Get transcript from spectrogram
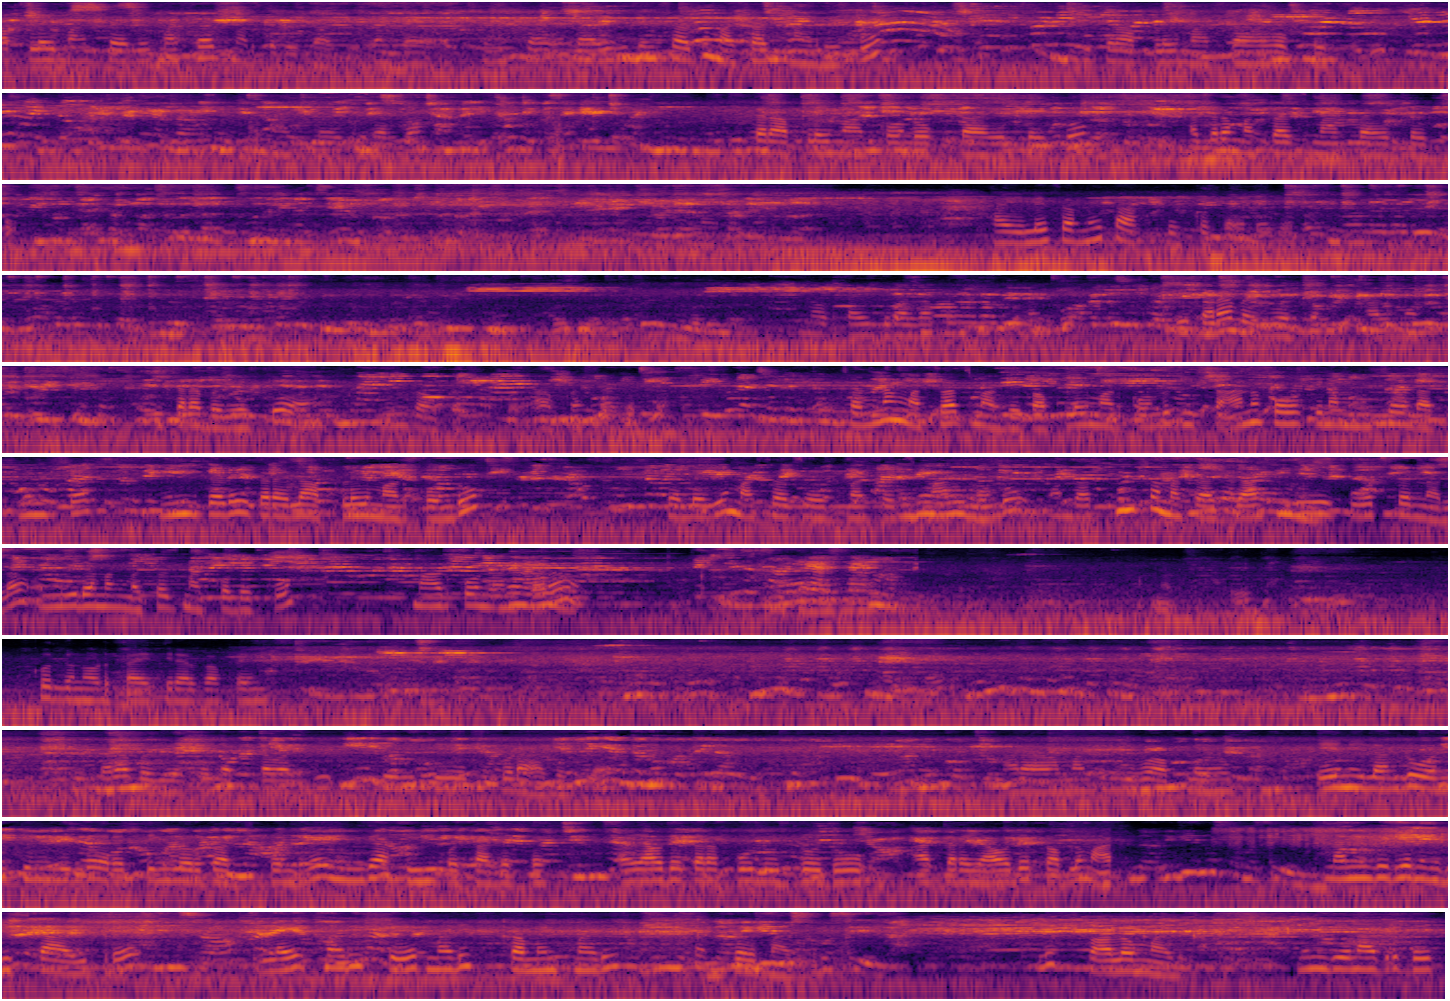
ಅಪ್ಲೈ ಮಾಡ್ತಾ ಇರಬೇಕು ಮಸಾಜ್ ಮಾಡ್ಕೋಬೇಕಾಗಿ ಒಂದು ಹತ್ತು ಒಂದು ಐದು ನಿಮಿಷ ಆದರೂ ಮಸಾಜ್ ಮಾಡಬೇಕು ಈ ಥರ ಅಪ್ಲೈ ಮಾಡ್ತಾ ಹೋಗ್ಬೇಕು ಈ ಥರ ಅಪ್ಲೈ ಮಾಡ್ಕೊಂಡು ಹೋಗ್ತಾ ಇರಬೇಕು. ಆ ಥರ ಮಸಾಜ್ ಮಾಡ್ತಾ ಇರಬೇಕು. ಆ ಎಲೆ ಸಮೇತ ಹಾಕಬೇಕು ತಲೆಗೆ ಈ ಥರ ಬೆಳೆಯುತ್ತೆ ಆಲ್ಮೋಸ್ಟ್ ಈ ಥರ ಬೆಳೆಯೋಕ್ಕೆ ನಿಮ್ಗೆ ಅವಕಾಶ ಅವಕಾಶ ಆಗುತ್ತೆ. ಚೆನ್ನಾಗಿ ಮಸಾಜ್ ಮಾಡಬೇಕು ಅಪ್ಲೈ ಮಾಡಿಕೊಂಡು, ಈ ಸ್ನಾನಕ್ಕೆ ಹೋಗೋಕ್ಕಿಂತ ಮುಂಚೆ ಒಂದು ಹತ್ತು ನಿಮಿಷ ಹಿಂದ್ಗಡೆ ಈ ಥರ ಎಲ್ಲ ಅಪ್ಲೈ ಮಾಡಿಕೊಂಡು ತಲೆಗೆ ಮಸಾಜ್ ಮಸಾಜ್ ಮಾಡಿಕೊಂಡು ಒಂದು ಹತ್ತು ನಿಮಿಷ ಮಸಾಜ್ ಜಾಸ್ತಿ ಫೋರ್ಸನ್ನಲ್ಲ ಒಂದು ಮೀಡಿಯಮಾಗಿ ಮಸಾಜ್ ಮಾಡ್ಕೋಬೇಕು. ಮಾಡ್ಕೊಂಡು ನಂತರ ಕೂದಲು ನೋಡ್ತಾ ಇದ್ದೀರಲ್ವ ಫ್ರೆಂಡ್ಸ್ ಥರ ಬೆಳೆಯುತ್ತೆ ದಟ್ಟವಾಗಿ ಚುರುಕಿ ಕೂಡ ಆಗುತ್ತೆ. ಆರಾಮಾಗಿ ನೀವು ಅಪ್ಲೈ ಏನಿಲ್ಲ ಅಂದರೂ ಒಂದು ತಿಂಗಳಿಂದ ಎರಡು ತಿಂಗಳವರೆಗೂ ಹಚ್ಕೊಂಡ್ರೆ ನಿಮಗೆ ಆ ಕಿವಿ ಗೊತ್ತಾಗುತ್ತೆ. ಯಾವುದೇ ಥರ ಕೂದಲು ಉದ್ರೋದು, ಆ ಥರ ಯಾವುದೇ ಪ್ರಾಬ್ಲಮ್ ಆಗ ನಮ್ಮ ವಿಡಿಯೋ ನಿಮ್ಗೆ ಇಷ್ಟ ಆಗಿದ್ರೆ ಲೈಕ್ ಮಾಡಿ, ಶೇರ್ ಮಾಡಿ, ಕಮೆಂಟ್ ಮಾಡಿ, ಸಬ್ಸ್ಕ್ರೈಬ್ ಮಾಡಿ. ಪ್ಲೀಸ್ ಫಾಲೋ ಮಾಡಿ. ನಿಮ್ಗೇನಾದರೂ ಬೇಕು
